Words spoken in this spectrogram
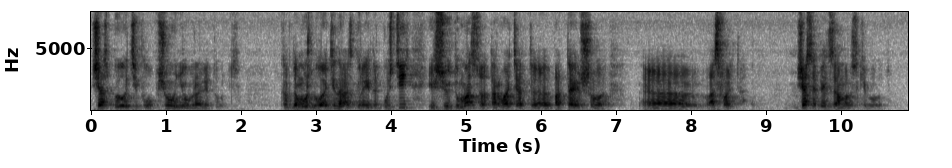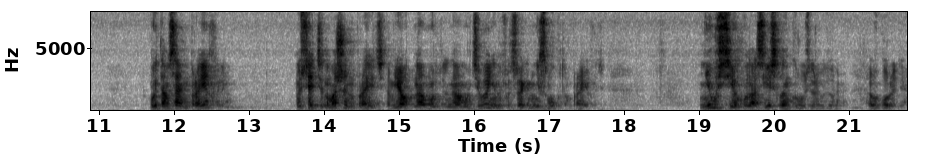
Сейчас было тепло. Почему вы не убрали эту улицу? Когда можно было один раз грейдер пустить и всю эту массу оторвать от э, подтаявшего э, асфальта. Сейчас опять заморозки будут. Вы там сами проехали? Ну сядьте на машину, проедьте там. Я вот на, на мультивене, на Volkswagen не смог там проехать. Не у всех у нас есть Land Cruiser в доме. в городе.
